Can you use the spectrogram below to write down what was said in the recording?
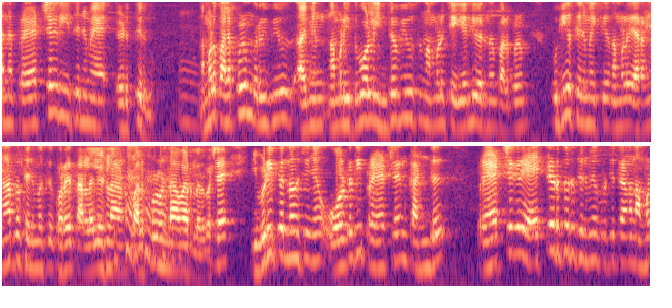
തന്നെ പ്രേക്ഷകർ ഈ സിനിമ എടുത്തിരുന്നു. നമ്മൾ പലപ്പോഴും റിവ്യൂസ് ഐ മീൻ നമ്മൾ ഇതുപോലുള്ള ഇന്റർവ്യൂസ് നമ്മൾ ചെയ്യേണ്ടി വരുന്നത് പലപ്പോഴും പുതിയ സിനിമയ്ക്ക് നമ്മൾ ഇറങ്ങാത്ത സിനിമയ്ക്ക് കുറെ തള്ളലുകളാണ് പലപ്പോഴും ഉണ്ടാവാറുള്ളത്. പക്ഷേ ഇവിടെ ഇപ്പം എന്താണെന്ന് വെച്ച് കഴിഞ്ഞാൽ ഓൾറെഡി പ്രേക്ഷകൻ കണ്ട് പ്രേക്ഷകർ ഏറ്റെടുത്ത ഒരു സിനിമയെ കുറിച്ചിട്ടാണ് നമ്മൾ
